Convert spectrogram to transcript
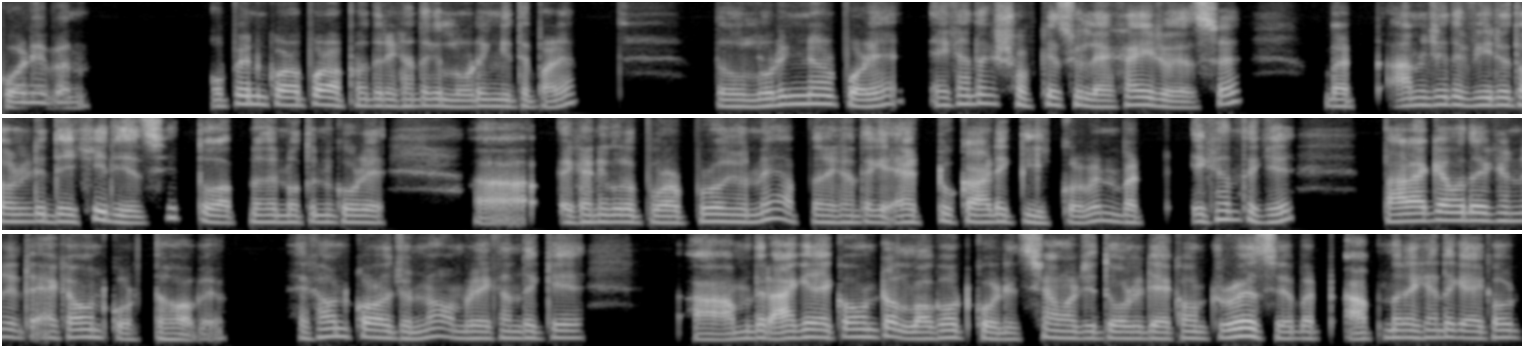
করে নেবেন ওপেন করার পর আপনাদের এখান থেকে লোডিং নিতে পারে। তো লোডিং নেওয়ার পরে এখান থেকে সবকিছু লেখাই রয়েছে। বাট আমি যদি ভিডিওতে অলরেডি দেখিয়ে দিয়েছি তো আপনাদের নতুন করে এখানে এগুলো পড়ার প্রয়োজন নেই। আপনারা এখান থেকে অ্যাড টু কার্ডে ক্লিক করবেন। বাট এখান থেকে তার আগে আমাদের এখানে অ্যাকাউন্ট করতে হবে। অ্যাকাউন্ট করার জন্য আমরা এখান থেকে আমাদের আগের অ্যাকাউন্টটা লগ আউট করে নিচ্ছি। আমার যেহেতু অলরেডি অ্যাকাউন্ট রয়েছে বাট আপনারা এখান থেকে অ্যাকাউন্ট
